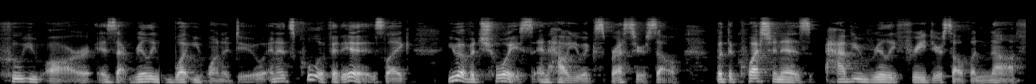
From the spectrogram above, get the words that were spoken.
who you are? Is that really what you want to do? And it's cool if it is. Like you have a choice in how you express yourself. But the question is, have you really freed yourself enough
